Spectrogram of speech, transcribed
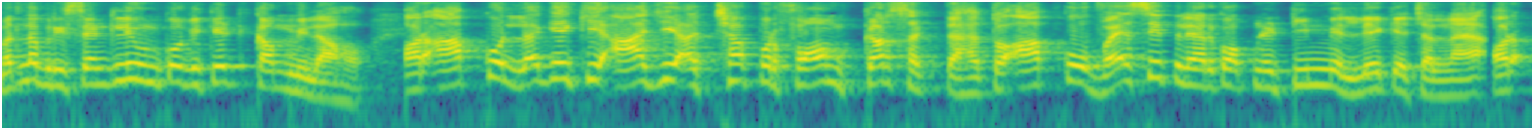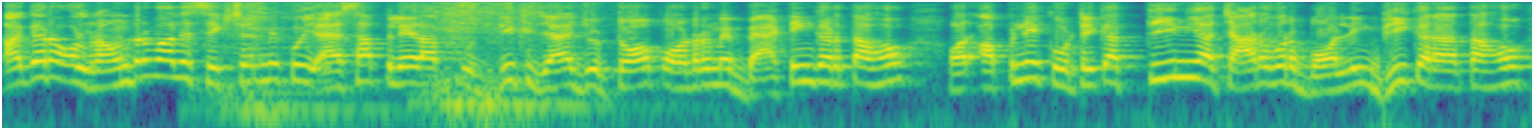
मतलब रिसेंटली उनको विकेट कम मिला हो। और आपको लगे कि आज ये अच्छा परफॉर्म कर सकता है तो आपको वैसे प्लेयर को अपने टीम में लेके चलना है। और अगर ऑलराउंडर वाले सेक्शन में कोई ऐसा प्लेयर आपको दिख जाए जो टॉप ऑर्डर में बैटिंग करता हो और अपने कोटे का तीन या चार ओवर बॉलिंग भी कराता हो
